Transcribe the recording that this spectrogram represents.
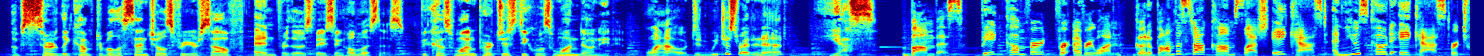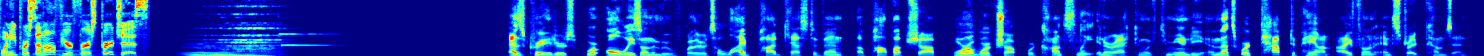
Absurdly comfortable essentials for yourself and for those facing homelessness. Because one purchased equals one donated. Wow, did we just write an ad? Yes. Bombas. Big comfort for everyone. Go to bombas.com slash ACAST and use code ACAST for 20% off your first purchase. As creators, we're always on the move. Whether it's a live podcast event, a pop up shop, or a workshop, we're constantly interacting with community, and that's where Tap to Pay on iPhone and Stripe comes in.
